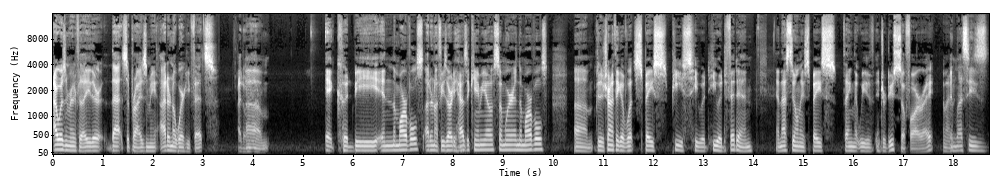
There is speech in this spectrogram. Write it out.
I wasn't ready for that either. That surprised me. I don't know where he fits. I don't. know. Um, it could be in the Marvels. I don't know if he's already has a cameo somewhere in the Marvels. Because you're trying to think of what space piece he would he would fit in, and that's the only space thing that we've introduced so far, right? I mean, Unless he's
